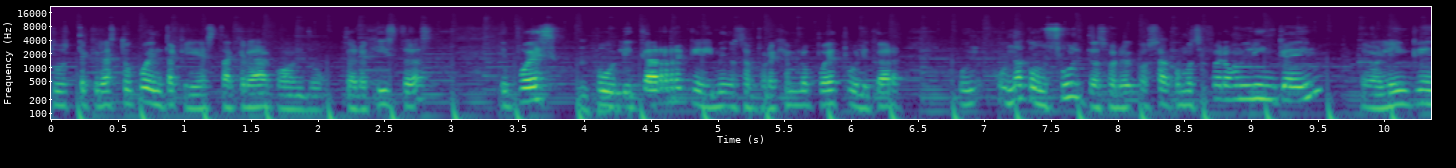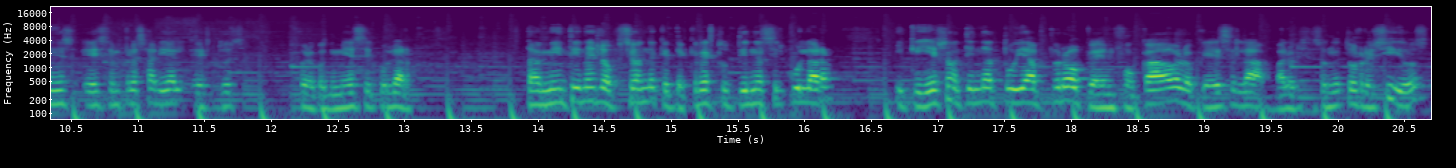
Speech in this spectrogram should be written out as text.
tú te creas tu cuenta que ya está creada cuando te registras y puedes publicar requerimientos, o sea, por ejemplo, puedes publicar una consulta sobre, o sea, como si fuera un LinkedIn, pero LinkedIn es, empresarial, esto es sobre economía circular. También tienes la opción de que te crees tu tienda circular y que ya es una tienda tuya propia, enfocada a lo que es la valorización de tus residuos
